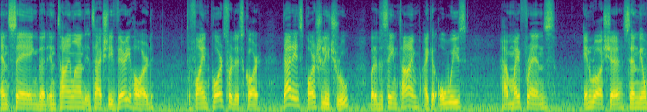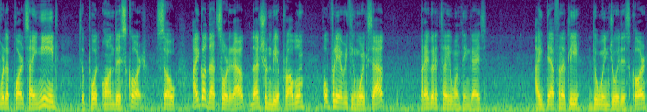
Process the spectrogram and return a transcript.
and saying that in Thailand it's actually very hard to find parts for this car. That is partially true, but at the same time, I could always have my friends in Russia send me over the parts I need to put on this car. So I got that sorted out. That shouldn't be a problem. Hopefully, everything works out. But I gotta tell you one thing, guys. I definitely do enjoy this car.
